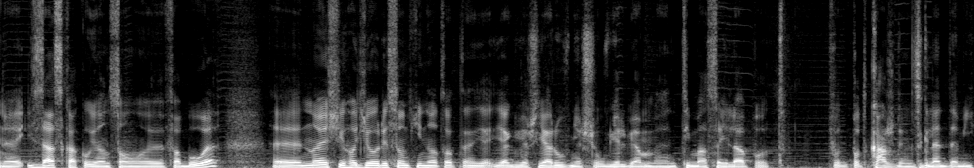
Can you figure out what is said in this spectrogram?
e, i zaskakującą fabułę. No jeśli chodzi o rysunki, no to te, jak wiesz, ja również uwielbiam Tima Sale'a pod, pod, pod każdym względem i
